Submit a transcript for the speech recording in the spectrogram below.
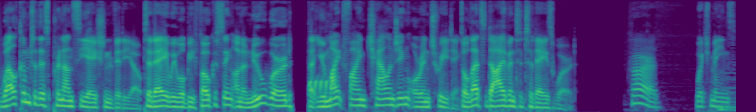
Welcome to this pronunciation video. Today we will be focusing on a new word that you might find challenging or intriguing. So let's dive into today's word, herd, which means,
